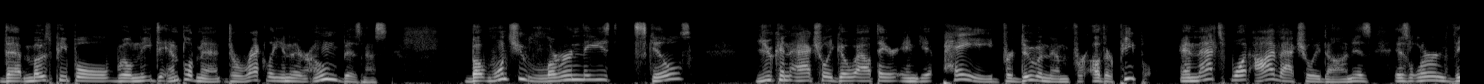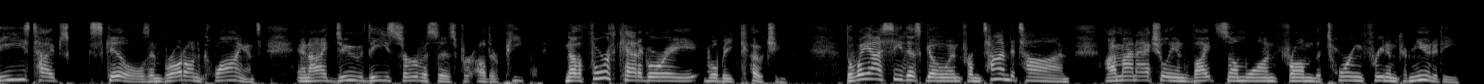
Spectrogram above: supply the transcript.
that most people will need to implement directly in their own business, but once you learn these skills, you can actually go out there and get paid for doing them for other people and that's what I've actually done is is learned these types skills and brought on clients and I do these services for other people. Now the fourth category will be coaching. The way I see this going from time to time, I might actually invite someone from the Touring Freedom community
